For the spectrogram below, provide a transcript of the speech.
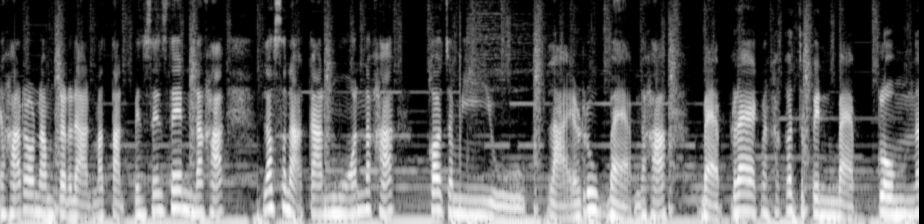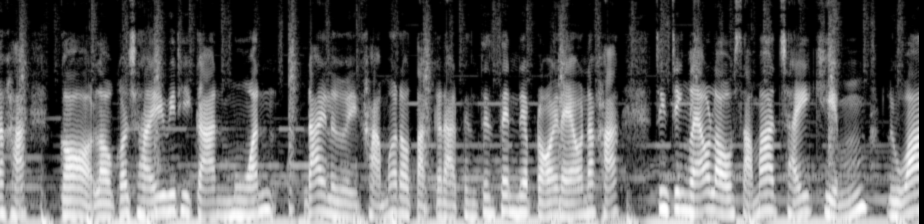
นะคะ เรานำกระดาษมาตัดเป็นเส้นๆนะคะ ลักษณะการม้วนนะคะ ก็จะมีอยู่หลายรูปแบบนะคะ แบบแรกนะคะก็จะเป็นแบบกลมนะคะ ก็เราก็ใช้วิธีการม้วนได้เลยค่ะ เมื่อเราตัดกระดาษเป็นเส้นๆเรียบร้อยแล้วนะคะ จริงๆแล้วเราสามารถใช้เข็มหรือว่า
